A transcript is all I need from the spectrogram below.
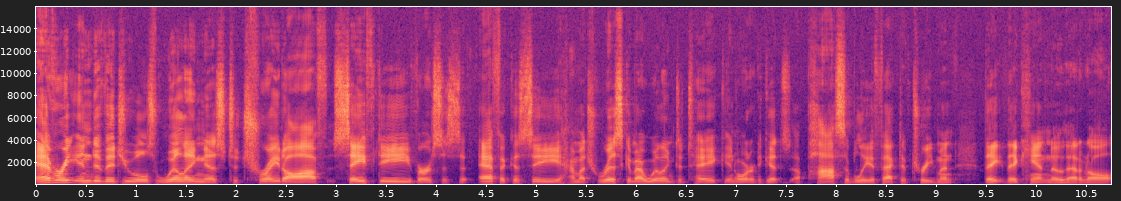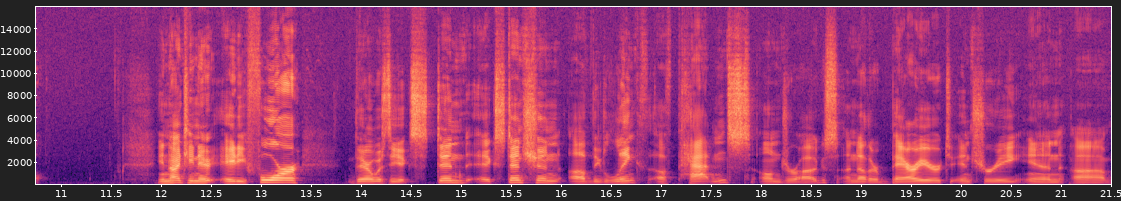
every individual's willingness to trade off safety versus efficacy, how much risk am I willing to take in order to get a possibly effective treatment, they, they can't know that at all. In 1984, there was the extend, extension of the length of patents on drugs, another barrier to entry in, um,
